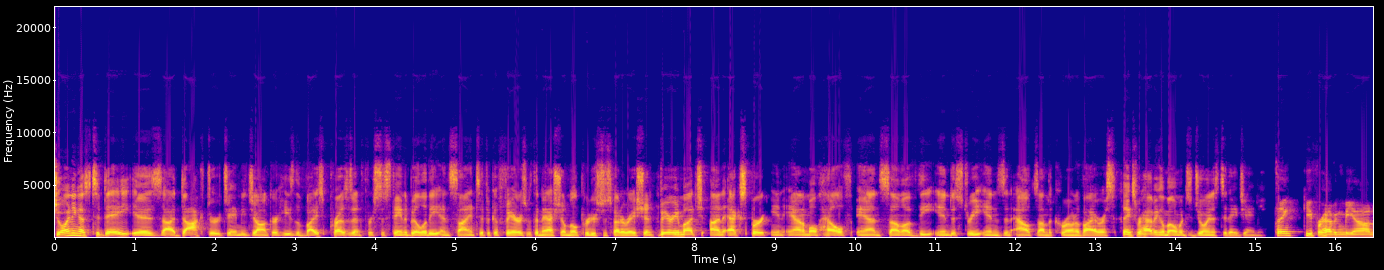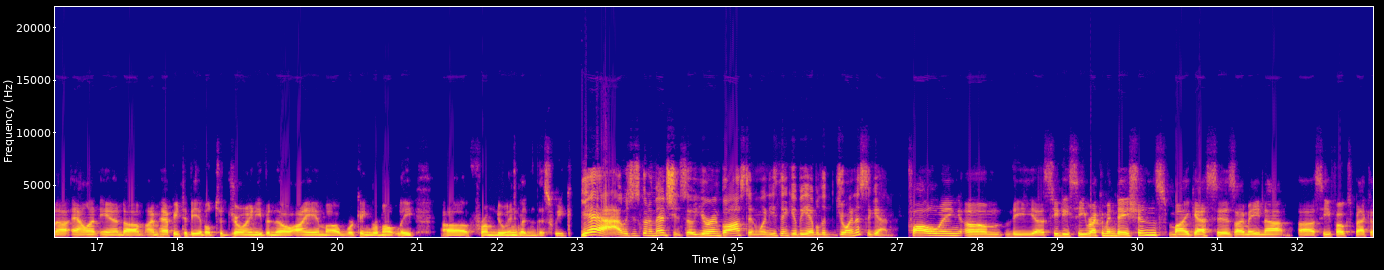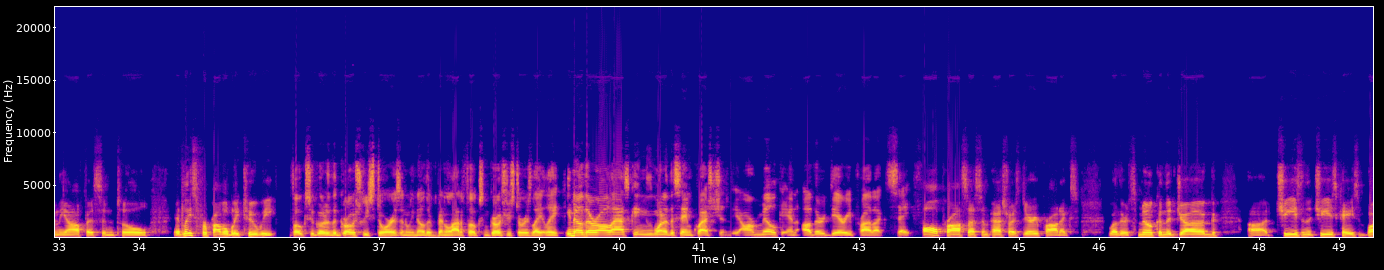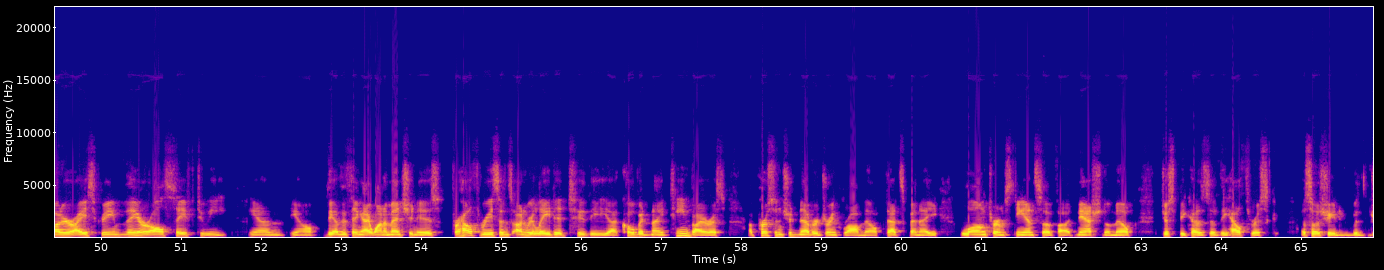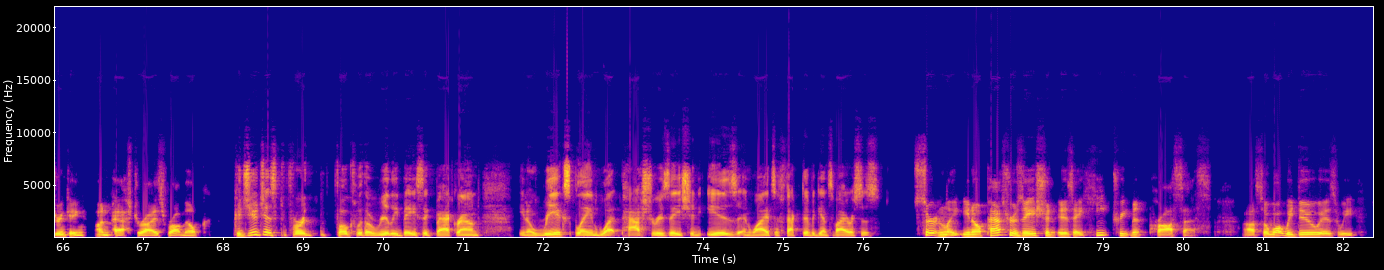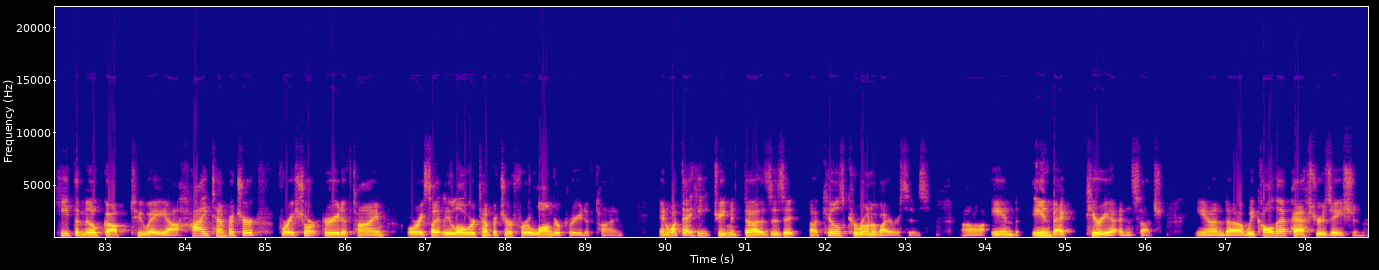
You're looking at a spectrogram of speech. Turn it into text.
Joining us today is uh, Dr. Jamie Jonker. He's the Vice President for Sustainability and Scientific Affairs with the National Milk Producers Federation. Very much an expert in animal health and some of the industry ins and outs on the coronavirus. Thanks for having a moment to join us today, Jamie. Thank you for having me on, uh, Alan, and um, I'm happy to be able to join, even though I am uh, working remotely uh, from New England this week. Yeah, I was just going to mention. So you're in Boston. When do you think you'll be able to join us again? Following um, the CDC uh, recommendations, my guess is I may not uh, see folks back in the office until at least for probably two weeks. Folks who go to the grocery stores, and we know there have been a lot of folks in grocery stores lately, you know, they're all asking one of the same questions Are milk and other dairy products safe? All processed and pasteurized dairy products, whether it's milk in the jug, uh, cheese in the cheese case, butter, ice cream, they are all safe to eat. And you know, the other thing I want to mention is, for health reasons unrelated to the uh, COVID nineteen virus, a person should never drink raw milk. That's been a long term stance of uh, National Milk, just because of the health risk associated with drinking unpasteurized raw milk. Could you just, for folks with a really basic background, you know, re-explain what pasteurization is and why it's effective against viruses? Certainly. You know, pasteurization is a heat treatment process. Uh, so what we do is we heat the milk up to a uh, high temperature for a short period of time or a slightly lower temperature for a longer period of time. And what that heat treatment does is it uh, kills coronaviruses uh, and and bacteria and such. And uh, we call that pasteurization.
